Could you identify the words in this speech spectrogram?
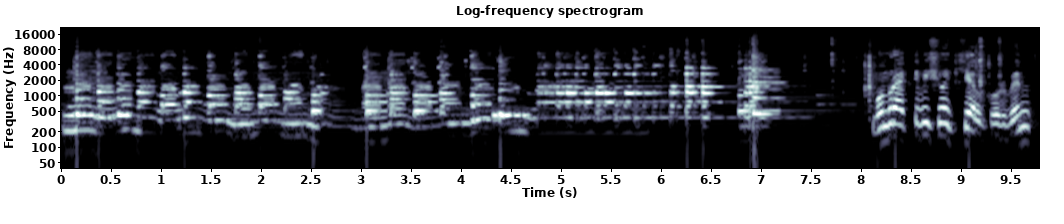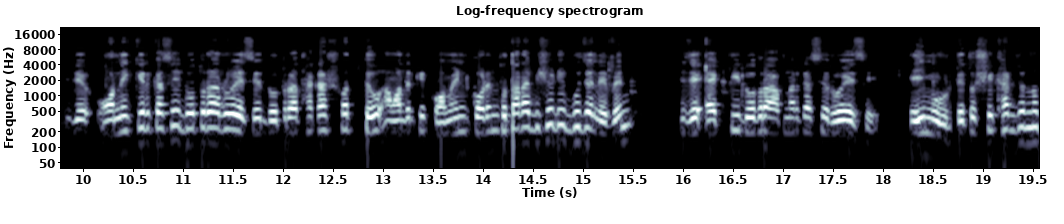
বন্ধুরা, একটি বিষয় খেয়াল করবেন যে অনেকের কাছেই দোতরা রয়েছে। দোতরা থাকা সত্ত্বেও আমাদেরকে কমেন্ট করেন। তো তারা বিষয়টি বুঝে নেবেন যে একটি দোতরা আপনার কাছে রয়েছে এই মুহূর্তে। তো শেখার জন্য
